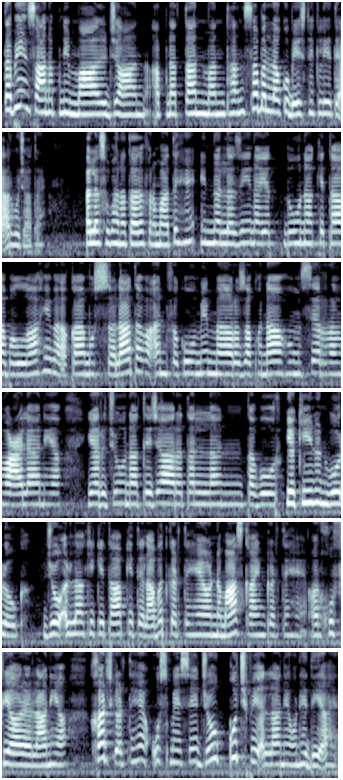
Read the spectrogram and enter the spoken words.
تبھی انسان اپنے مال، جان، اپنا تن، من تھن سب اللہ کو بیچنے کے لیے تیار ہو جاتا ہے۔ اللہ سبحانہ تعالیٰ فرماتے ہیں، ان الزین یتلون کتاب اللہ و اقام الصلاۃ و انفقوا مما رزقناہم سرا وعلانیہ یرجون تجارت لن تبور۔ یقیناً وہ لوگ جو اللہ کی کتاب کی تلاوت کرتے ہیں اور نماز قائم کرتے ہیں اور خفیہ اور اعلانیہ خرچ کرتے ہیں، اس میں سے جو کچھ بھی اللہ نے انہیں دیا ہے،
